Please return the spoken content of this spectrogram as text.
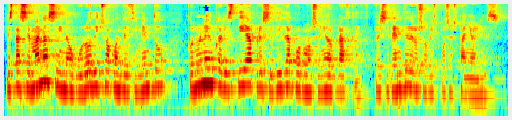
Esta semana se inauguró dicho acontecimiento con una Eucaristía presidida por Monseñor Blázquez, presidente de los obispos españoles.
